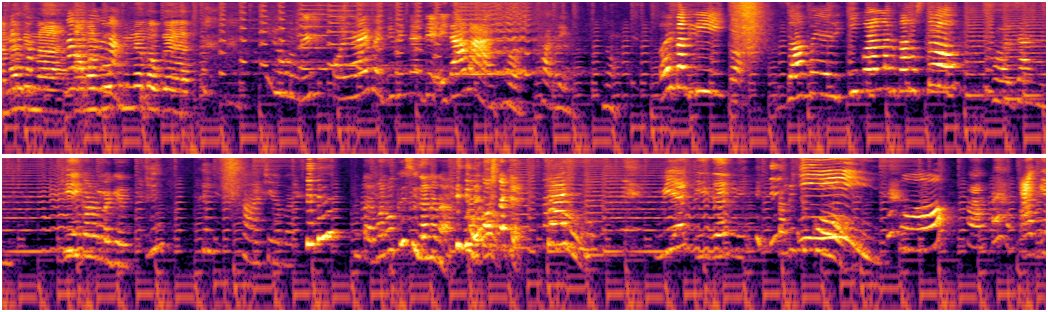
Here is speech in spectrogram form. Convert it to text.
আমি আগে না আমার বউ তুমি না কাউকে ওই হাই ভাজি বিনা দে এটা আমার খাদে ওই পাগলি জামাই কি করার লাগে জানোস তো হ্যাঁ জানি কি করার লাগে হ্যাঁ চিরবার তার মানে ও কিছু জানে না ও কষ্টকে বিয়ে কি জানি তাহলে কি কো আগে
